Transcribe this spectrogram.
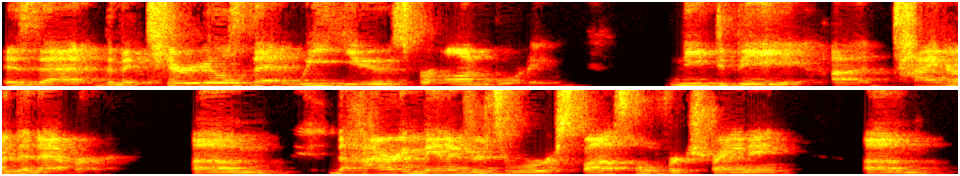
is that the materials that we use for onboarding need to be uh, tighter than ever. Um, the hiring managers who were responsible for training um,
